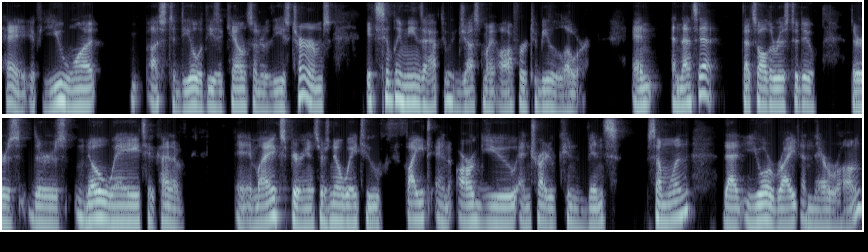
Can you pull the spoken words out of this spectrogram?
hey, if you want us to deal with these accounts under these terms, it simply means I have to adjust my offer to be lower. And and that's it. That's all there is to do. There's there's no way to kind of in my experience, there's no way to fight and argue and try to convince someone that you're right and they're wrong.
